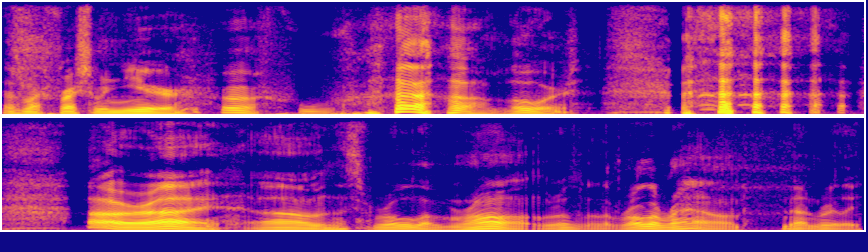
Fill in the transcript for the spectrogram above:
That was my freshman year. Oh. Lord. All right, um, let's roll around. Roll, roll around. Not really.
